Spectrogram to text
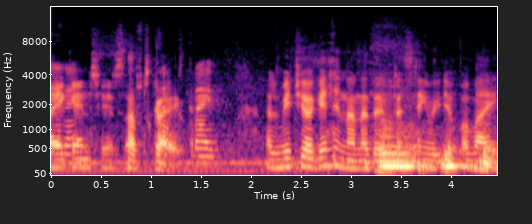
like and share subscribe I meet you again in another interesting video bye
